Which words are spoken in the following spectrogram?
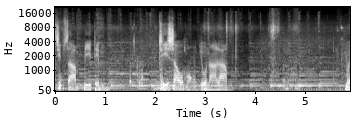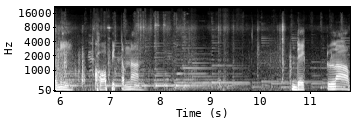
23 ปีเต็ม ที่เช่าหองอยู่หนาล่ามเมื่อนี้ขอปิดตำนาน เด็กล่าม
